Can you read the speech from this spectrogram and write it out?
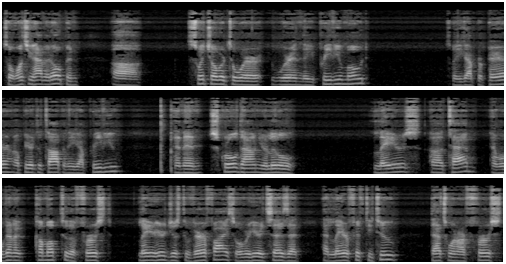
So once you have it open, uh, switch over to where we're in the preview mode. So you got prepare up here at the top and then you got preview. And then scroll down your little layers uh, tab and we're going to come up to the first layer here just to verify. So over here it says that at layer 52, that's when our first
